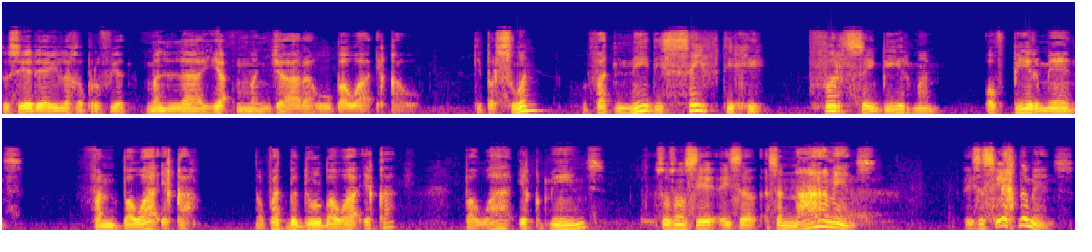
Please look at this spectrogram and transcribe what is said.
Toe sê die heilige profeet man la ya'man jarahu bawa'iqahu. Die persoon wat nie die safety gee vir sy buurman of buurmens van bawa'iqa. Nou wat bedoel bawa'iqa? Bawa'iq means soos ons sê hy's 'n is 'n nare mens. Hy's 'n slegte mens.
